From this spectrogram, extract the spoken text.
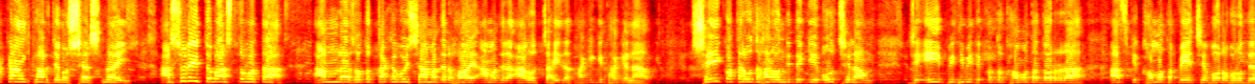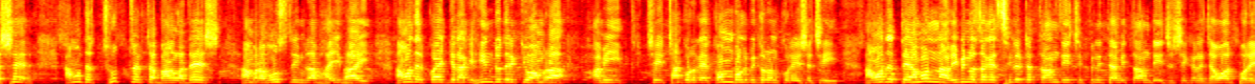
আকাঙ্ক্ষার যেন শেষ নাই। আসলেই তো বাস্তবতা, আমরা যত টাকা পয়সা আমাদের হয়, আমাদের আরও চাহিদা থাকে কি থাকে না। সেই কথার উদাহরণ দিতে গিয়ে বলছিলাম যে, এই পৃথিবীতে কত ক্ষমতাধররা আজকে ক্ষমতা পেয়েছে বড় বড় দেশের। আমাদের ছোট্ট একটা বাংলাদেশ, আমরা মুসলিমরা ভাই ভাই, আমাদের কয়েকদিন আগে হিন্দুদেরকেও আমরা আমি সেই ঠাকুর গায়ে কম্বল বিতরণ করে এসেছি। আমাদের তো এমন না, বিভিন্ন জায়গায় সিলেটে ত্রাণ দিয়েছি, ফিলিতে আমি ত্রাণ দিয়েছি, সেখানে যাওয়ার পরে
